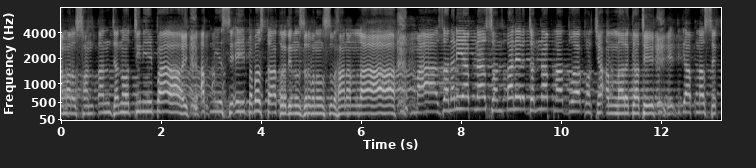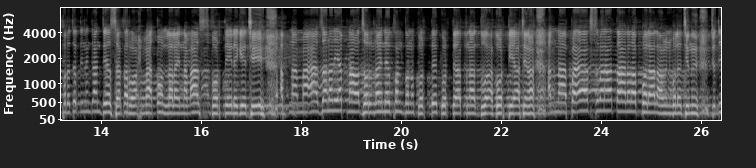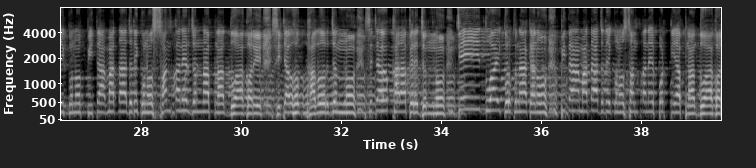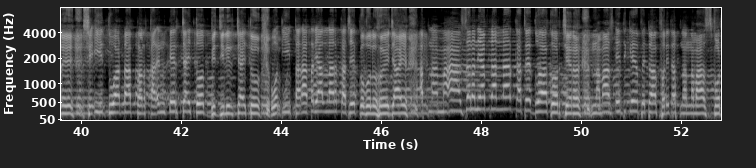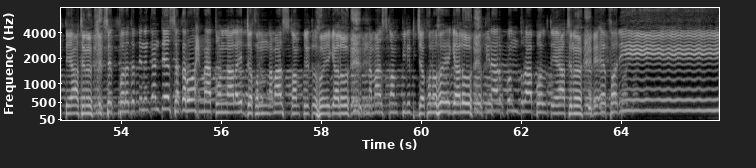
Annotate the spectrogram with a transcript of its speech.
আমার সন্তান যেন চিনি পায়। আপনি সেই ব্যবস্থা করে দিন মা জননী, আপনার সন্তানের জন্য আপনার দোয়া করছে আল্লাহর কাছে। এদিকে আপনার শেখ গান্ধী রহমাতুল্লাহ নামাজ পড়তে লেগেছে। আপনার মা জানানি, আপনার কন্দন করতে করতে আপনার দোয়া করতে আছেন। আল্লাহ পাক বলেছেন, যদি কোনো পিতা মাতা যদি কোনো সন্তানের জন্য আপনার দোয়া করে, সেটাও হোক ভালোর জন্য সেটা হোক খারাপের জন্য, যেই দোয়াই করুক না কেন পিতা মাতা যদি কোনো সন্তানের প্রতি আপনার দোয়া করে, সেই দোয়াটা আপনার কারেন্টের চাইতো, বিজলির চাইতো, অতি তাড়াতাড়ি আল্লাহর কাছে কবুল হয়ে যায়। আপনার মা জানানি আপনার আল্লাহর কাছে দোয়া করছেন, নামাজ এদিকে পেটা ফরিদ আপনার নামাজ পড়তে আছেন। সে ফরজুদ্দিন গান্ধী সাকার রহমাতুল্লাহ যখন নামাজ কমপ্লিট হয়ে গেল, নামাজ কমপ্লিট যখন হয়ে গেল তিনার বন্ধুরা বলতে আছেন এ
